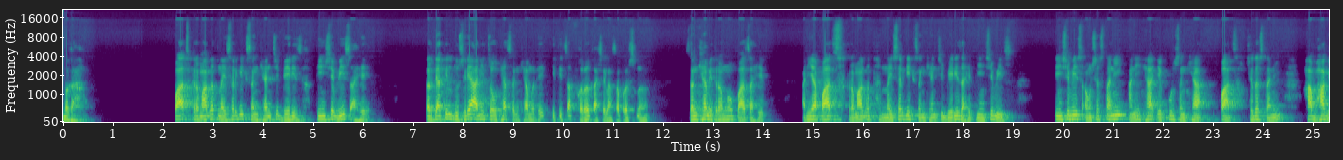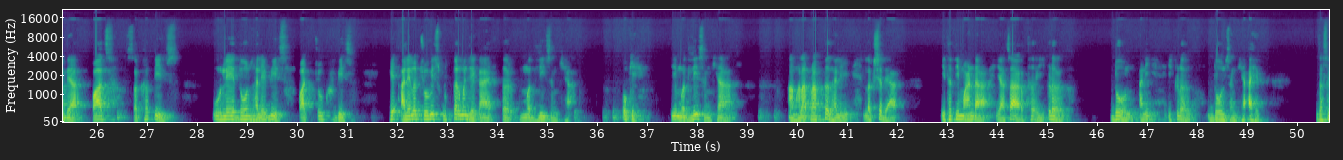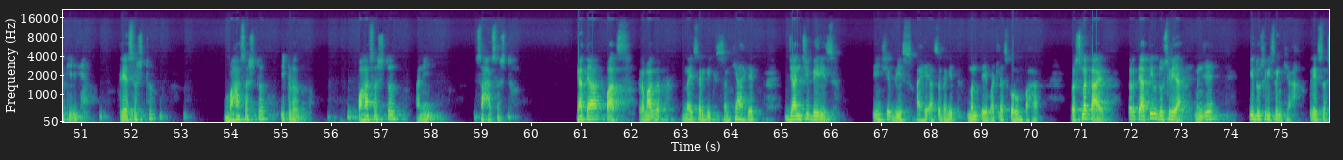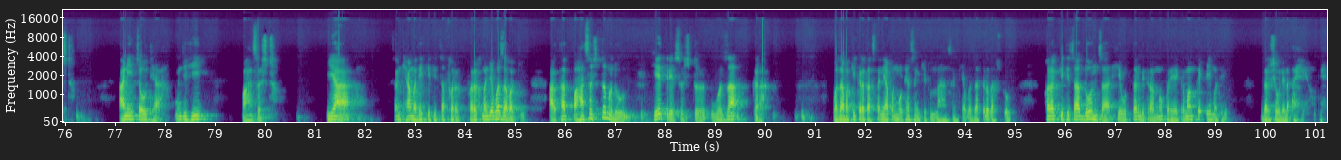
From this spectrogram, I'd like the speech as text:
बघा. पाच क्रमागत नैसर्गिक संख्यांची बेरीज तीनशे वीस आहे. तर त्यातील दुसऱ्या आणि चौथ्या संख्यामध्ये कितीचा फरक असेल असा प्रश्न संख्या मित्रांनो पाच आहेत. आणि या पाच क्रमागत नैसर्गिक संख्यांची बेरीज आहे तीनशे वीस तीनशे वीस अंशस्थानी आणि ह्या एकूण संख्या पाच छेदस्थानी. हा भाग द्या. पाच सख तीस उरले दोन झाले वीस. पाच चूक वीस. हे आलेलं चोवीस उत्तर म्हणजे काय? तर मधली संख्या. ओके. ही मधली संख्या आम्हाला प्राप्त झाली. लक्ष द्या. इथं ती मांडा. याचा अर्थ इकडं दोन आणि इकडं दोन संख्या आहेत. जसं की त्रेसष्ट बासष्ट इकडं पासष्ट आणि सहासष्ट. ह्या त्या पाच क्रमागत नैसर्गिक संख्या आहेत ज्यांची बेरीज तीनशे वीस आहे असं गणित म्हणते. वाटल्यास करून पहा. प्रश्न काय? तर त्यातील दुसऱ्या म्हणजे ही दुसरी संख्या त्रेसष्ट. आणि चौथ्या म्हणजे ही पासष्ट. या संख्यामध्ये कितीचा फरक? फरक म्हणजे वजाबाकी. अर्थात पासष्टमधून हे त्रेसष्ट वजा करा. वजाबाकी करत असताना आपण मोठ्या संख्येतून लहान संख्या वजा करत असतो. फरक कितीचा? दोनचा. हे उत्तर मित्रांनो पर्याय क्रमांक एमध्ये दर्शवलेलं आहे. ओके.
